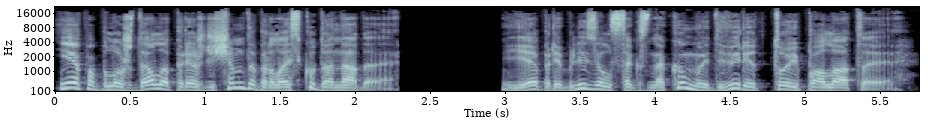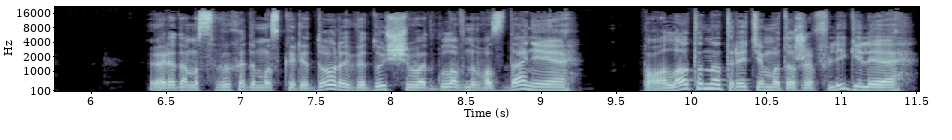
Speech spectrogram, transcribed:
я поблуждала, прежде чем добралась куда надо. Я приблизился к знакомой двери той палаты. Рядом с выходом из коридора, ведущего от главного здания, палата на третьем этаже флигеля,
